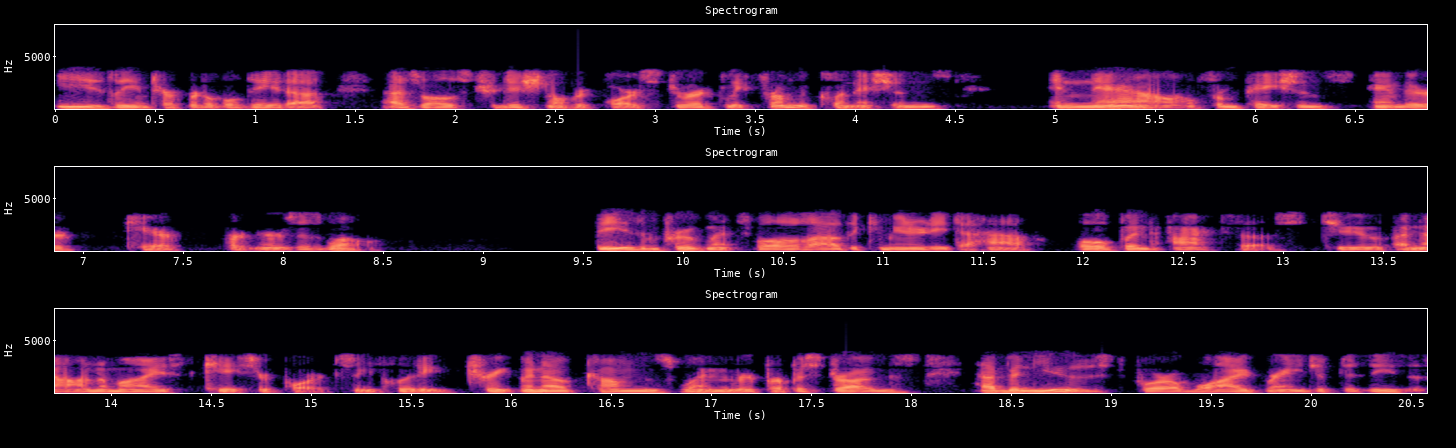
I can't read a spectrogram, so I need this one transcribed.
easily interpretable data, as well as traditional reports directly from the clinicians and now from patients and their care partners as well. These improvements will allow the community to have open access to anonymized case reports, including treatment outcomes when repurposed drugs have been used for a wide range of diseases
